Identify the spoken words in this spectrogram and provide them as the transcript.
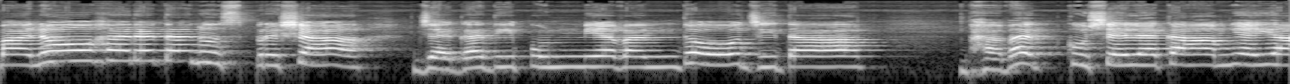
मनोहरतनुस्पृशा जगदि पुण्यवन्दोजिता भवत्कुशलकाम्यया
